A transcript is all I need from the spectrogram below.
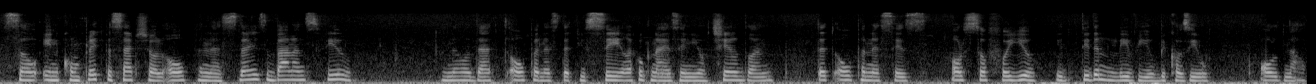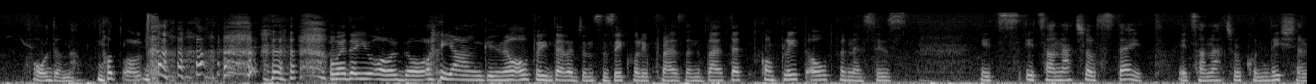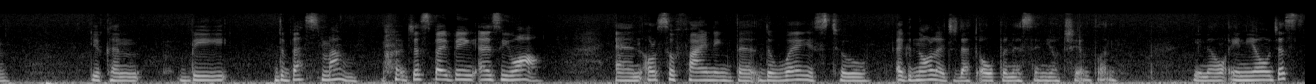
So in complete perceptual openness, there is a balanced view. You know, that openness that you see, recognize in your children, that openness is also for you. It didn't leave you because you're old now, older now, not old. Whether you're old or young, you know, open intelligence is equally present, but that complete openness is, it's, it's a natural state. It's a natural condition. You can be the best mom just by being as you are and also finding the, the ways to acknowledge that openness in your children you know in your just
